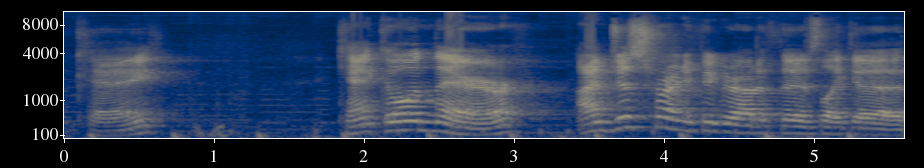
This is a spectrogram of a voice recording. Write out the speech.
Okay. Can't go in there. I'm just trying to figure out if there's like a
